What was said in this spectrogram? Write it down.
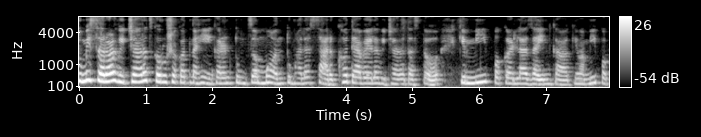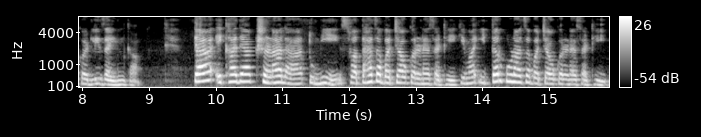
तुम्ही सरळ विचारच करू शकत नाही कारण तुमचं मन तुम्हाला सारखं त्यावेळेला विचारत असतं की मी पकडला जाईन का किंवा मी पकडली जाईन का. त्या एखाद्या क्षणाला तुम्ही स्वतःचा बचाव करण्यासाठी किंवा इतर कुणाचा बचाव करण्यासाठी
